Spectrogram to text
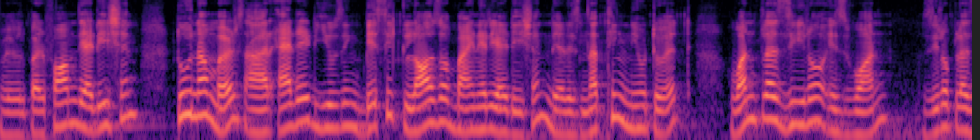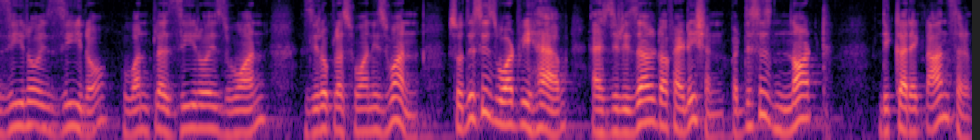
we will perform the addition. Two numbers are added using basic laws of binary addition. There is nothing new to it. 1 plus 0 is 1 0 plus 0 is 0 1 plus 0 is 1 0 plus 1 is 1 so this is what we have as the result of addition. But this is not the correct answer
